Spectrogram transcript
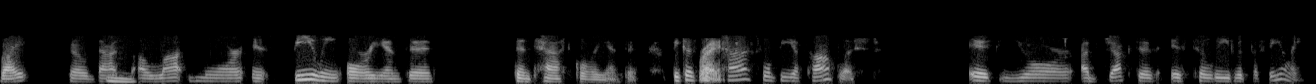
Right? So that's mm. a lot more feeling oriented than task oriented because right. the task will be accomplished if your objective is to lead with the feeling.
